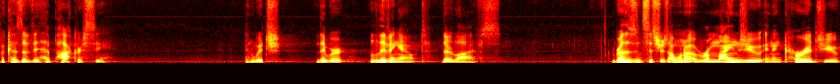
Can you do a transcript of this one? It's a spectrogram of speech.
because of the hypocrisy in which they were living out their lives. Brothers and sisters, I want to remind you and encourage you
